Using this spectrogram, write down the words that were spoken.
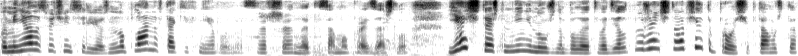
Поменялась очень серьезно. Но планов таких не было. Совершенно это само произошло. Я считаю, что мне не нужно было этого делать. Но женщина вообще это проще, потому что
